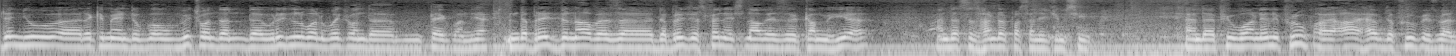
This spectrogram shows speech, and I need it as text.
then you uh, recommend uh, which one the, the original one, which one the um, fake one. Yeah. And the bridge now is uh, the bridge is finished. Now is uh, come here, and this is 100% HMC. And if you want any proof, I, I have the proof as well.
